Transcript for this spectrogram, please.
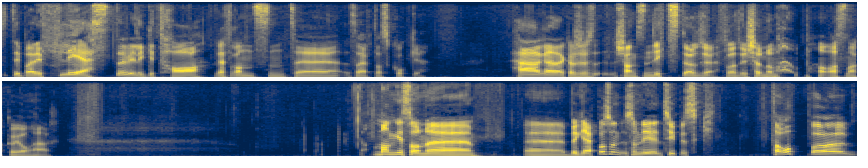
så tipper jeg de fleste vil ikke ta referansen til Sareptas krukke. Her er kanskje sjansen litt større for at vi skjønner hva, hva snakker vi om her. Mange sånne eh, begreper som, som de typisk tar opp og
